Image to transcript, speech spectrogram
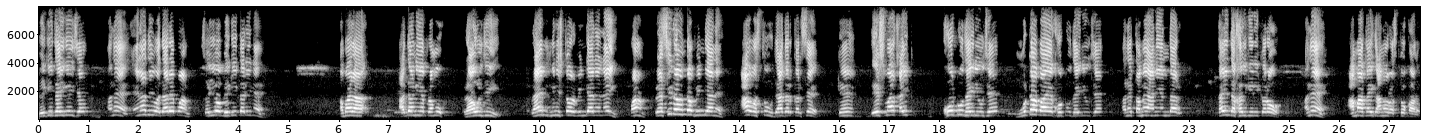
ભેગી થઈ ગઈ છે અને એનાથી વધારે પણ સહીઓ ભેગી કરીને અમારા આદરણીય પ્રમુખ રાહુલજી, પ્રાઇમ મિનિસ્ટર ઓફ ઇન્ડિયાને નહીં પણ પ્રેસિડેન્ટ ઓફ ઇન્ડિયાને આ વસ્તુ ઉજાગર કરશે કે દેશમાં કંઈક ખોટું થઈ રહ્યું છે, મોટા પાયે ખોટું થઈ રહ્યું છે અને તમે આની અંદર કઈ દખલગીરી કરો અને આમાં કંઈક આનો રસ્તો કાઢો.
